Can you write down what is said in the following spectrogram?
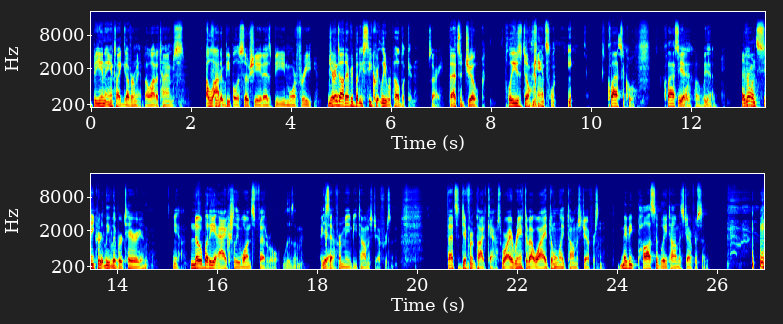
being anti-government a lot of times, a lot of people associate as being more free. Turns Yeah. out everybody's secretly Republican. Sorry, that's a joke. Please don't cancel. Classical, classical Yeah, Republican. Everyone's secretly libertarian. Yeah, nobody actually wants federalism except Yeah. for maybe Thomas Jefferson. That's a different podcast where I rant about why I don't like Thomas Jefferson. Maybe possibly Thomas Jefferson.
